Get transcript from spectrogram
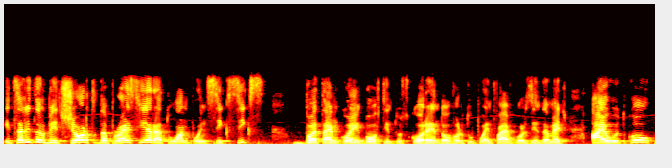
It's a little bit short, the price here at 1.66, but I'm going both into score and over 2.5 goals in the match. I would go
